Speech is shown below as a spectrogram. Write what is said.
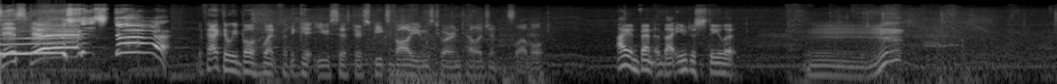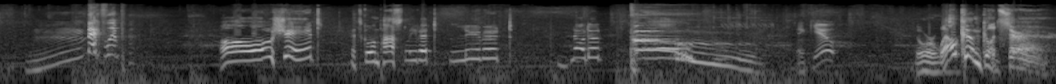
sister. sister! The fact that we both went for the get you sister speaks volumes to our intelligence level. I invented that. You just steal it. Mm, backflip. Oh shit! It's going past. Leave it. Leave it. No, don't. Boom. Thank you. You're welcome, good sir.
